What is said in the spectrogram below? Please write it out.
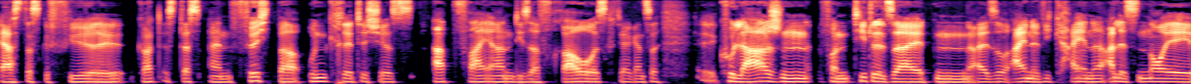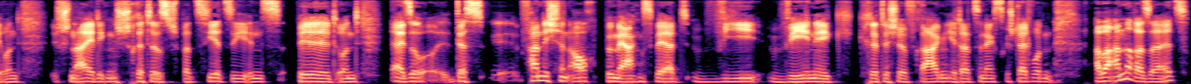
erst das Gefühl, Gott, ist das ein furchtbar unkritisches Abfeiern dieser Frau. Es gibt ja ganze äh, Collagen von Titelseiten, also eine wie keine, alles neu und schneidigen Schrittes spaziert sie ins Bild. Und also das äh, fand ich schon auch bemerkenswert, wie wenig kritische Fragen ihr da zunächst gestellt wurden. Aber andererseits,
